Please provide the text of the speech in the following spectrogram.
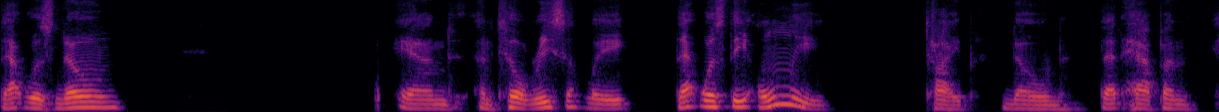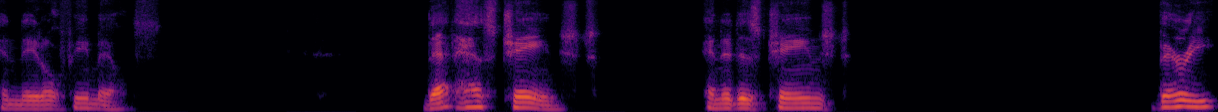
That was known, and until recently, that was the only type known that happened in natal females. That has changed, and it has changed very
